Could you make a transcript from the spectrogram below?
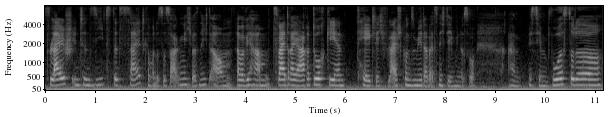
fleischintensivste Zeit, kann man das so sagen? Ich weiß nicht. Ähm, aber wir haben zwei, drei Jahre durchgehend täglich Fleisch konsumiert, aber jetzt nicht irgendwie nur so ein bisschen Wurst oder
